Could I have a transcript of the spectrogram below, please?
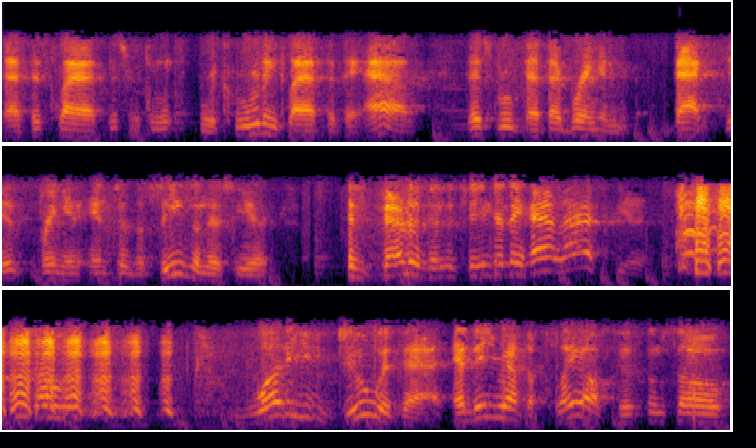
that this class, this recruit, recruiting class that they have, this group that they're bringing back, this bringing into the season this year, is better than the team that they had last year. so, what do you do with that? And then you have the playoff system. So,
